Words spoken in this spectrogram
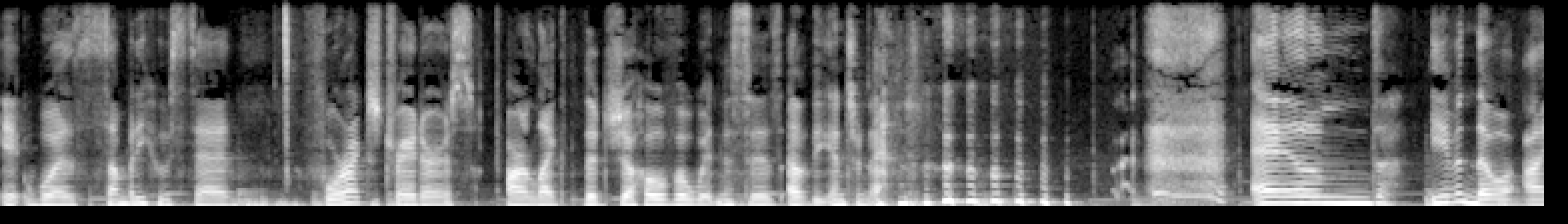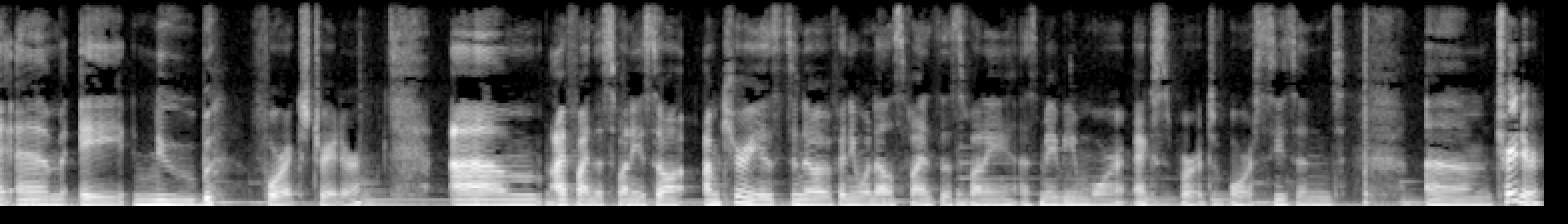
it was somebody who said, Forex traders are like the Jehovah Witnesses of the internet. and even though I am a noob Forex trader, um, I find this funny, so I'm curious to know if anyone else finds this funny as maybe a more expert or seasoned um, trader.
